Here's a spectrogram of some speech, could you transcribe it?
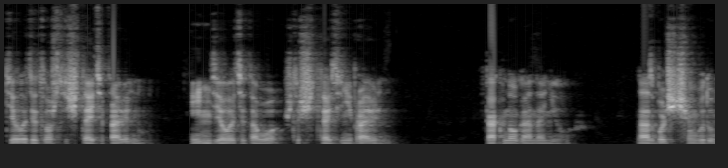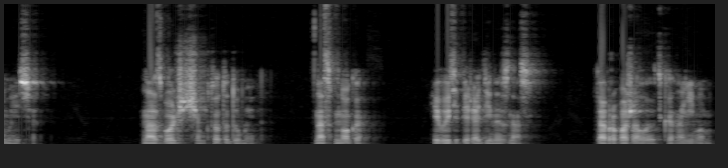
Делайте то, что считаете правильным, и не делайте того, что считаете неправильным. Как много анонимов. Нас больше, чем вы думаете. Нас больше, чем кто-то думает. Нас много, и вы теперь один из нас. Добро пожаловать к анонимам.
